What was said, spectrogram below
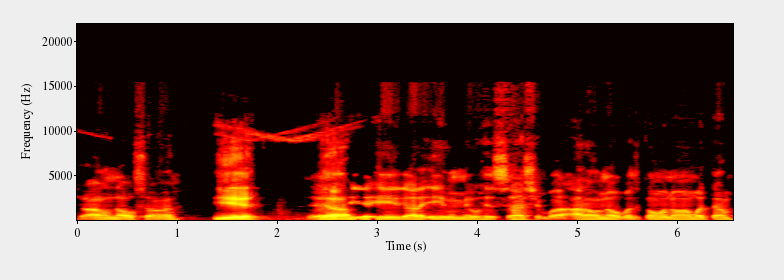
I don't know, son. Yeah. Yeah, yeah. He, he got to even mute his session, but I don't know what's going on with them.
